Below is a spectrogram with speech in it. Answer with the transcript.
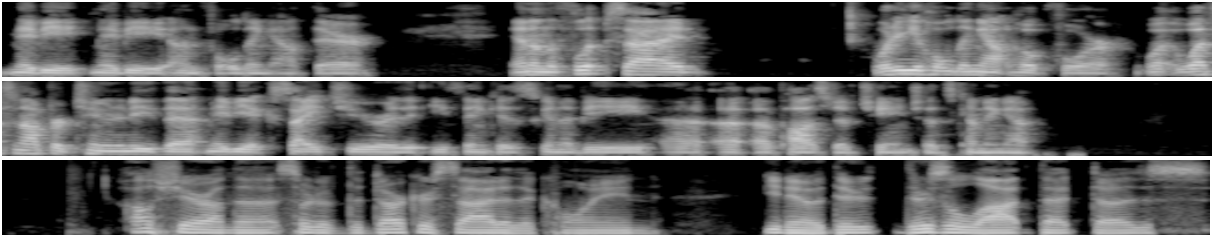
maybe maybe unfolding out there. And on the flip side, what are you holding out hope for? What, what's an opportunity that maybe excites you or that you think is going to be a, a positive change that's coming up? I'll share on the sort of the darker side of the coin. You know, there there's a lot that does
